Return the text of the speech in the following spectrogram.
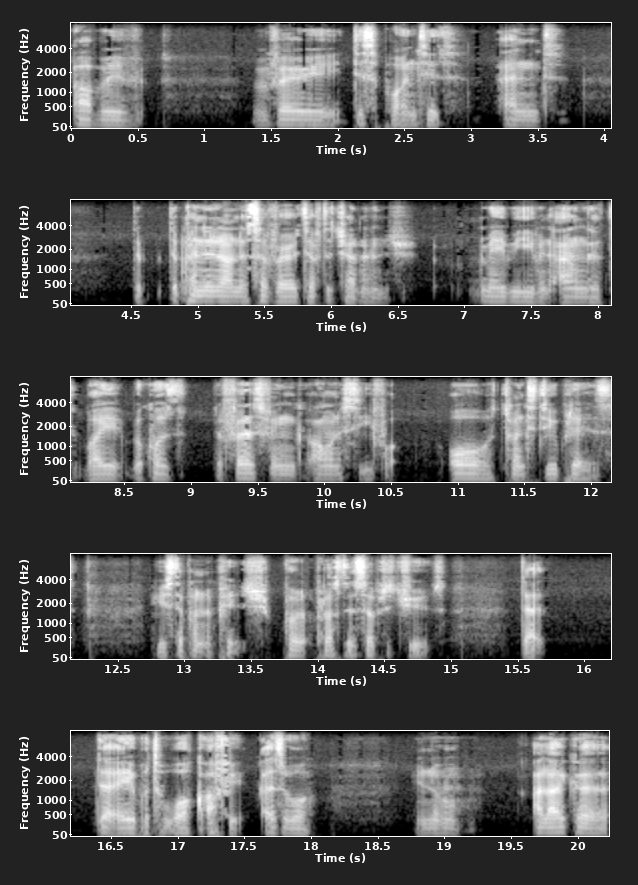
I'll be very disappointed. And depending on the severity of the challenge, maybe even angered by it because the first thing I want to see for all 22 players who step on the pitch, plus the substitutes, that they're able to walk off it as well. You know, I like a,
